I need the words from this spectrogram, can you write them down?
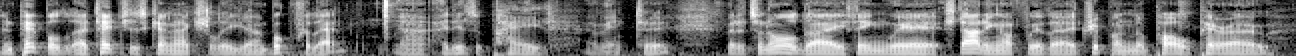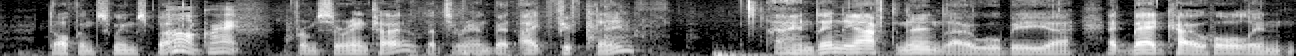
and people uh, teachers can actually uh, book for that. Uh, it is a paid event too, but it's an all-day thing. Where starting off with a trip on the Polperro dolphin swim boat Oh, great. from Sorrento. That's around about eight fifteen. And then the afternoon, though, will be uh, at Badcoe Hall in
